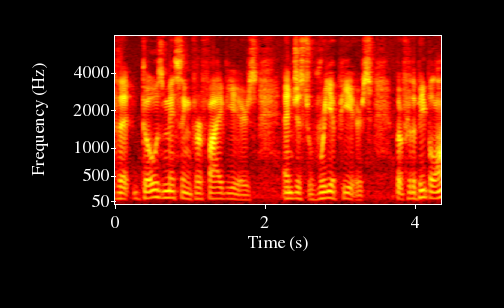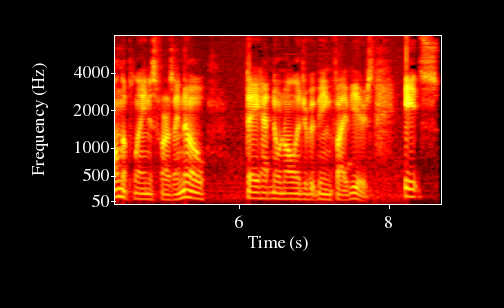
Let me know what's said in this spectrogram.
that goes missing for five years and just reappears. But for the people on the plane, as far as I know, they had no knowledge of it being five years. It's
